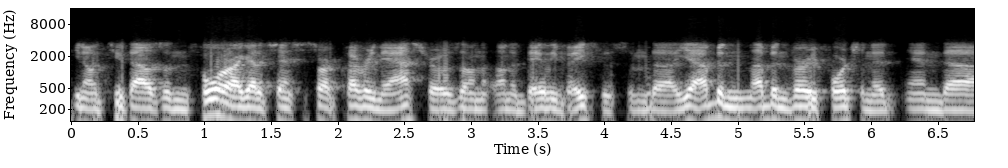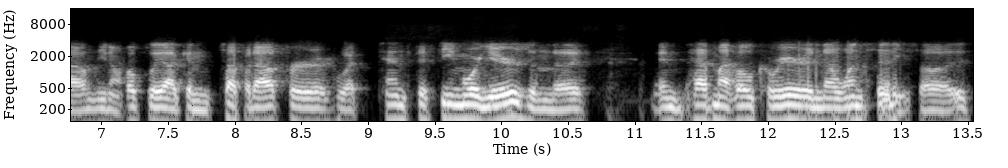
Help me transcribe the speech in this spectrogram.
you know, in 2004, I got a chance to start covering the Astros on on a daily basis. And uh, yeah, I've been I've been very fortunate, and uh, you know, hopefully I can tough it out for what 10, 15 more years, and uh, and have my whole career in uh, one city. So it's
